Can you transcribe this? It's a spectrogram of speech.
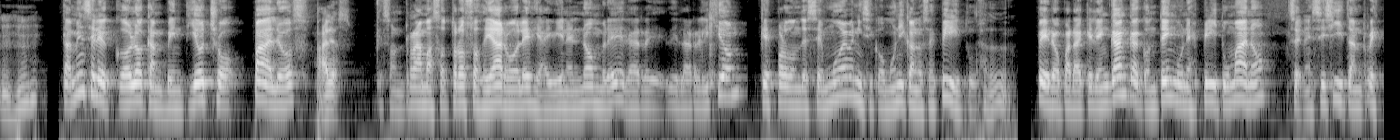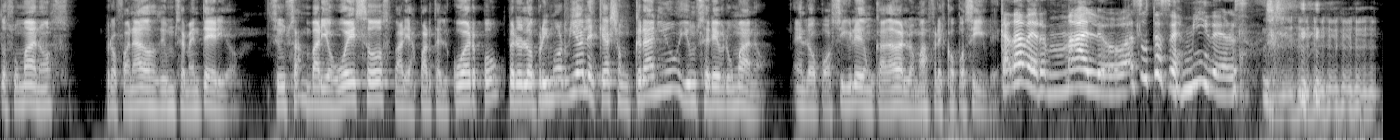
También se le colocan 28 palos, Palos. Que son ramas o trozos de árboles, de ahí viene el nombre de la, de la religión, que es por donde se mueven y se comunican los espíritus. Pero para que la enganga contenga un espíritu humano, se necesitan restos humanos profanados de un cementerio. Se usan varios huesos, varias partes del cuerpo, pero lo primordial es que haya un cráneo y un cerebro humano, en lo posible de un cadáver lo más fresco posible. Cadáver malo. Asustas a Smithers.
